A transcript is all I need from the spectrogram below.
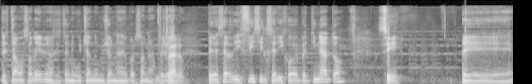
estamos al aire y nos están escuchando millones de personas, pero Claro. debe ser difícil ser hijo de Petinato. Sí. Eh,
